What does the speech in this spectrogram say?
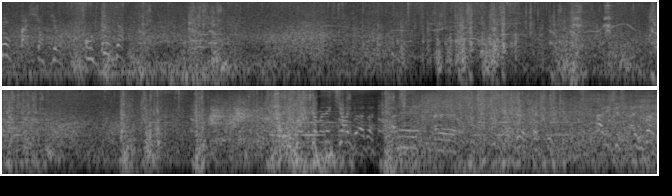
On ne naît pas champion, on devient. Allez, euh... allez, juste, allez, vote.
